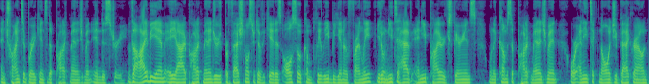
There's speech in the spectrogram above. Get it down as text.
and trying to break into the product management industry. The IBM AI Product Manager Professional Certificate is also completely beginner friendly. You don't don't need to have any prior experience when it comes to product management or any technology background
